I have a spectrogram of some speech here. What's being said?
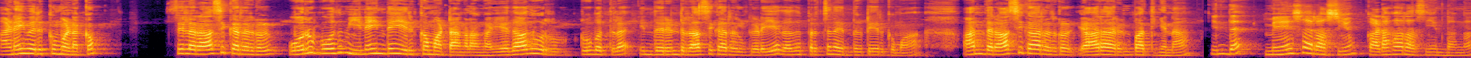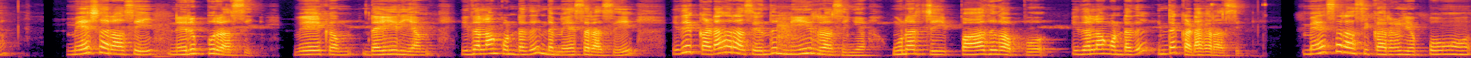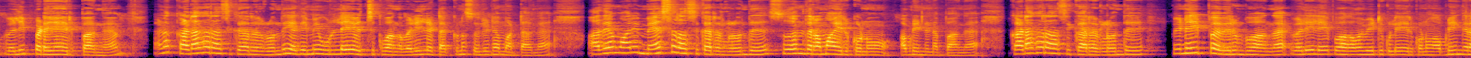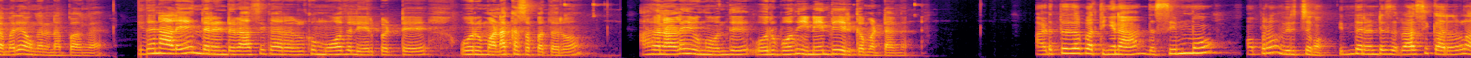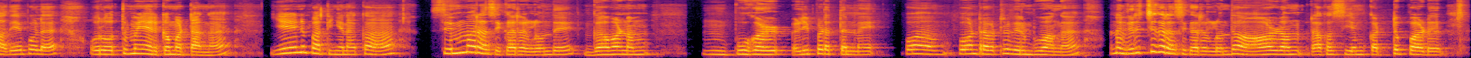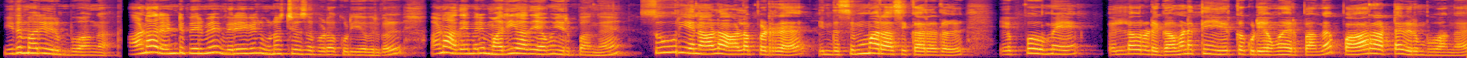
அனைவருக்கும் வணக்கம். சில ராசிக்காரர்கள் ஒருபோதும் இணைந்தே இருக்க மாட்டாங்களாங்க. ஏதாவது ஒரு ரூபத்தில் இந்த ரெண்டு ராசிக்காரர்களுக்கு இடையே ஏதாவது பிரச்சனை இருந்துக்கிட்டே இருக்குமா? அந்த ராசிக்காரர்கள் யாராருன்னு பார்த்தீங்கன்னா இந்த மேஷ ராசியும் கடக ராசியும் தாங்க. மேஷ ராசி நெருப்பு ராசி வேகம் தைரியம் இதெல்லாம் கொண்டது இந்த மேச ராசி. இதே கடக ராசி வந்து நீர் ராசிங்க. உணர்ச்சி பாதுகாப்பு இதெல்லாம் கொண்டது இந்த கடக மேசராசிக்காரர்கள் மேச ராசிக்காரர்கள் எப்போவும் வெளிப்படையாக இருப்பாங்க. ஆனால் கடக ராசிக்காரர்கள் வந்து எதையுமே உள்ளே வச்சுக்குவாங்க. வெளியில் டக்குன்னு சொல்லிட மாட்டாங்க. அதே மாதிரி மேச ராசிக்காரர்கள் வந்து சுதந்திரமாக இருக்கணும் அப்படின்னு நினைப்பாங்க. கடக ராசிக்காரர்கள் வந்து பிணைப்பை விரும்புவாங்க. வெளியிலே போகாமல் வீட்டுக்குள்ளேயே இருக்கணும் அப்படிங்கிற மாதிரி அவங்க நினைப்பாங்க. இதனாலேயே இந்த ரெண்டு ராசிக்காரர்களுக்கும் மோதல் ஏற்பட்டு ஒரு மனக்கசப்பை தரும். அதனால் இவங்க வந்து ஒருபோதும் இணைந்தே இருக்க மாட்டாங்க. அடுத்ததாக பார்த்திங்கன்னா இந்த சிம்மம் அப்புறம் விருச்சகம். இந்த ரெண்டு ராசிக்காரர்களும் அதே போல் ஒரு ஒத்துமையாக இருக்க மாட்டாங்க. ஏன்னு பார்த்தீங்கன்னாக்கா சிம்ம ராசிக்காரர்கள் வந்து கவனம் புகழ் வெளிப்படைத்தன்மை போ போன்றவற்றை விரும்புவாங்க. ஆனால் விருச்சிக ராசிக்காரர்கள் வந்து ஆழம் ரகசியம் கட்டுப்பாடு இது மாதிரி விரும்புவாங்க. ஆனால் ரெண்டு பேருமே விரைவில் உணர்ச்சி வசப்படக்கூடியவர்கள். ஆனால் அதே மாதிரி மரியாதையாகவும் இருப்பாங்க. சூரியனால் ஆளப்படுற இந்த சிம்ம ராசிக்காரர்கள் எப்போவுமே எல்லோருடைய கவனத்தையும் ஈர்க்கக்கூடியவங்க இருப்பாங்க பாராட்ட விரும்புவாங்க.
